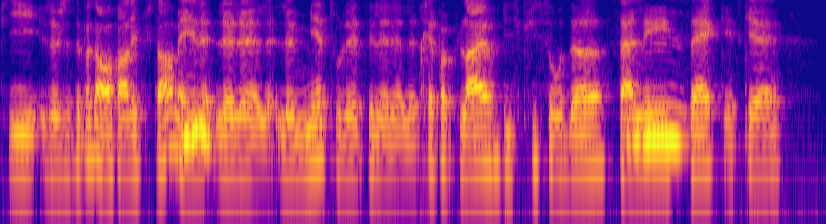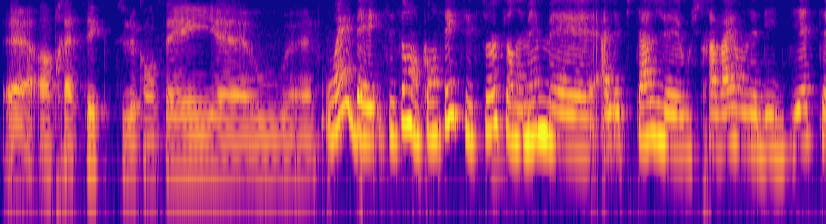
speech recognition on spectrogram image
Puis, je, je sais pas si on va en parler plus tard, mais Mhm. le, le, le, le- mythe ou le, le, très populaire biscuit soda, salé, Mhm. sec, est-ce que euh, en pratique tu le conseilles euh, ou. Ouais, ben c'est ça, on le conseille, c'est sûr. Puis on a même à l'hôpital où je travaille, on a des diètes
